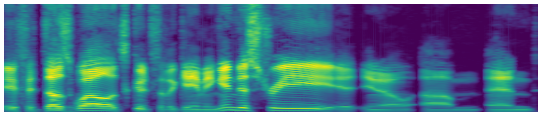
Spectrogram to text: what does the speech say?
if it does well, it's good for the gaming industry. It, you know, um, and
